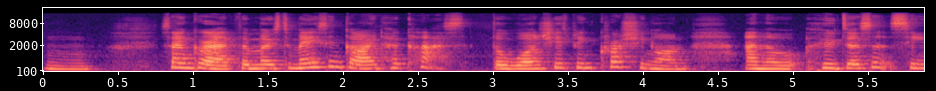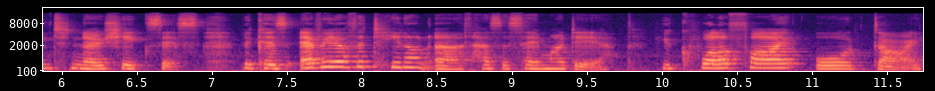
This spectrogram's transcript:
Hmm. Sangre, the most amazing guy in her class, the one she's been crushing on, and the, who doesn't seem to know she exists, because every other teen on earth has the same idea you qualify or die.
